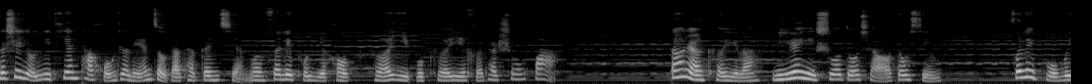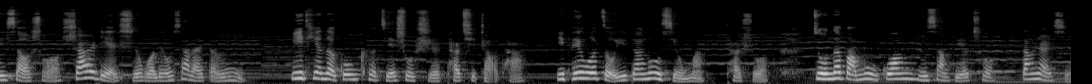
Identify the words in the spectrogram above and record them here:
可是有一天，他红着脸走到他跟前，问菲利普：“以后可以不可以和他说话？”“当然可以了，你愿意说多少都行。”菲利普微笑说：“十二点时我留下来等你。”一天的功课结束时，他去找他：“你陪我走一段路行吗？”他说，窘得把目光移向别处。“当然行。”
